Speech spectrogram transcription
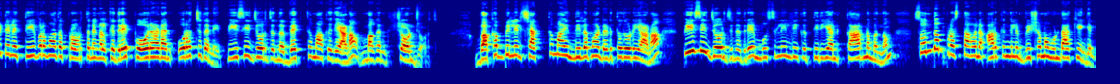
ഈരാറ്റുപേട്ടയിലെ തീവ്രവാദ പ്രവർത്തനങ്ങൾക്കെതിരെ പോരാടാൻ ഉറച്ചു തന്നെ പി സി ജോർജ് എന്ന് വ്യക്തമാക്കുകയാണ് മകൻ ഷോൺ ജോർജ്. വഖഫ് ബില്ലിൽ ശക്തമായി നിലപാടെടുത്തതോടെയാണ് പി സി ജോർജിനെതിരെ മുസ്ലിം ലീഗ് തിരിയാൻ കാരണമെന്നും സ്വന്തം പ്രസ്താവന ആർക്കെങ്കിലും വിഷമമുണ്ടാക്കിയെങ്കിൽ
